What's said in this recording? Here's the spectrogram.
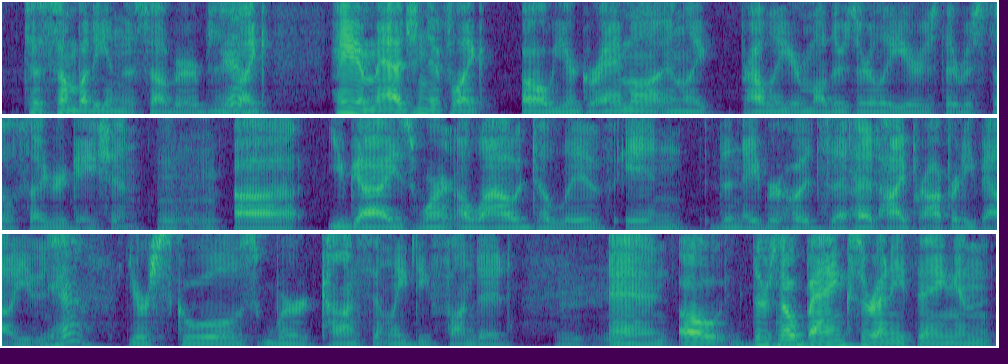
to somebody in the suburbs. It's Yeah. like, hey, imagine if like oh your grandma and like probably your mother's early years there was still segregation. Mm-hmm. Uh, you guys weren't allowed to live in the neighborhoods that had high property values. Yeah. Your schools were constantly defunded. Mm-hmm. And oh, there's no banks or anything, and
